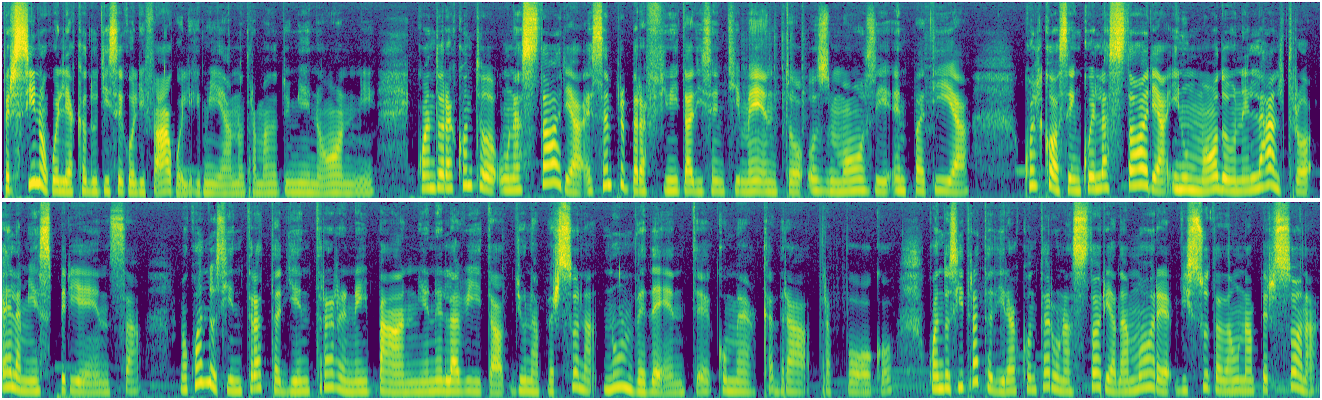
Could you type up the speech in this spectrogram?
persino quelli accaduti secoli fa, quelli che mi hanno tramandato i miei nonni. Quando racconto una storia è sempre per affinità di sentimento, osmosi, empatia. Qualcosa in quella storia, in un modo o nell'altro, è la mia esperienza, ma quando si tratta di entrare nei panni e nella vita di una persona non vedente, come accadrà tra poco, quando si tratta di raccontare una storia d'amore vissuta da una persona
